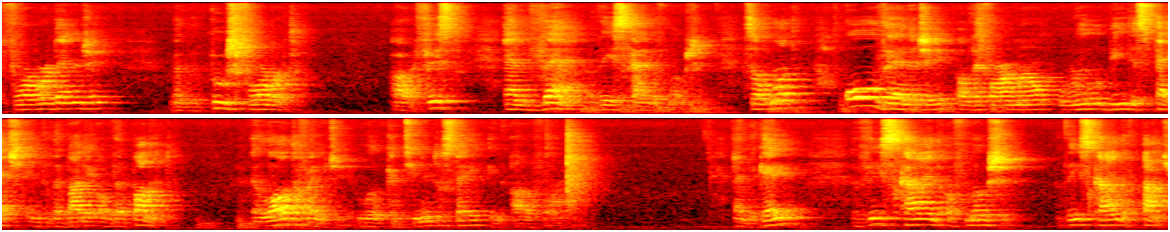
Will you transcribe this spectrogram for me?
Forward energy, when we push forward our fist, and then this kind of motion. So not all the energy of the forearm will be dispatched into the body of the opponent. A lot of energy will continue to stay in our form. And again, this kind of motion, this kind of punch,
